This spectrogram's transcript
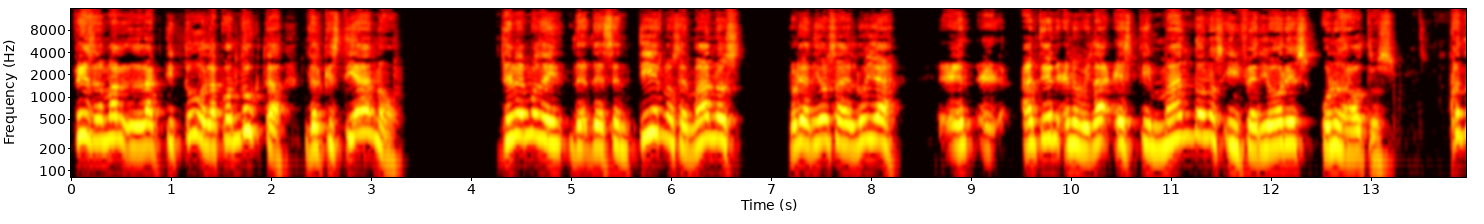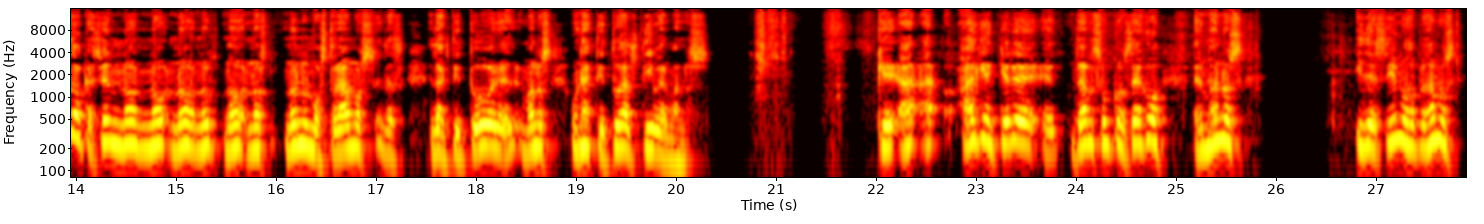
Fíjese mal la actitud, la conducta del cristiano. Debemos de, sentirnos, hermanos, gloria a Dios, aleluya, en, en, en humildad, estimándonos inferiores unos a otros. ¿Cuántas ocasiones no, no, no, no, no, no, no nos mostramos la actitud, hermanos, una actitud altiva, hermanos? que alguien quiere eh, darnos un consejo, hermanos, y decimos o pensamos,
